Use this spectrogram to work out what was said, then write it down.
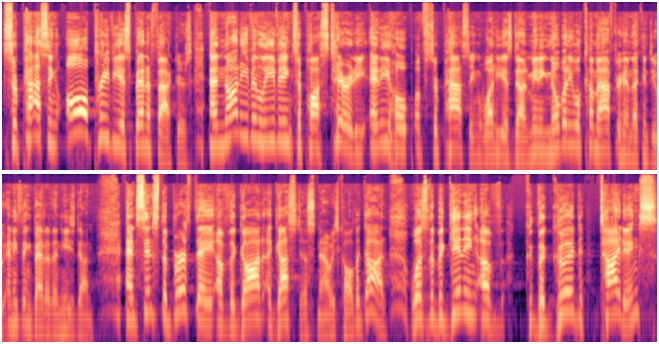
surpassing all previous benefactors, and not even leaving to posterity any hope of surpassing what he has done, meaning nobody will come after him that can do anything better than he's done. And since the birthday of the god Augustus, now he's called a god, was the beginning of the good tidings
